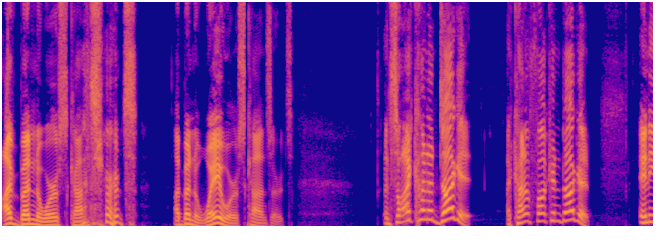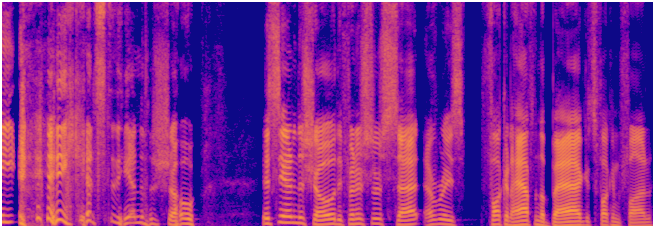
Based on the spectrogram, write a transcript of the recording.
I've been to worse concerts. I've been to way worse concerts. And so I kind of dug it. I kind of fucking dug it. And he he gets to the end of the show. It's the end of the show. They finish their set. Everybody's fucking half in the bag. It's fucking fun.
